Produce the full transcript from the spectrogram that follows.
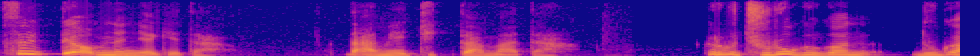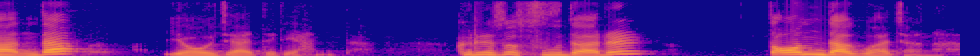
쓸데없는 얘기다. 남의 뒷담화다. 그리고 주로 그건 누가 한다? 여자들이 한다. 그래서 수다를 떤다고 하잖아요.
